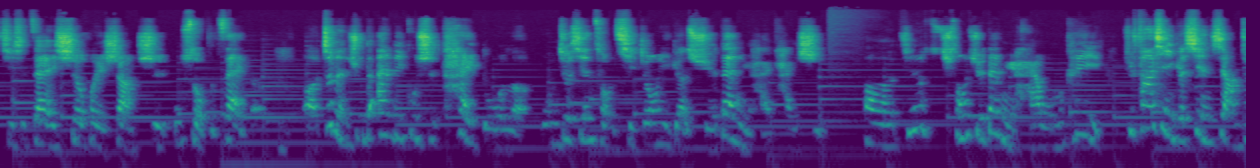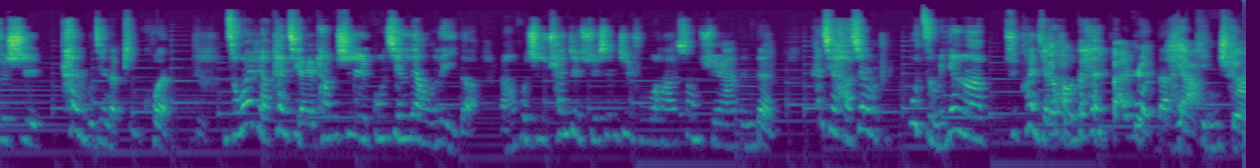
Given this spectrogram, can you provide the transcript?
其实在社会上是无所不在的。呃，这本书的案例故事太多了，我们就先从其中一个学贷女孩开始。呃，其实从学贷女孩，我们可以去发现一个现象，就是看不见的贫困。你从外表看起来他们是光鲜亮丽的，然后或是穿着学生制服啊上学啊等等，看起来好像不怎么样啊，就看起来好像很一般人很平常。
